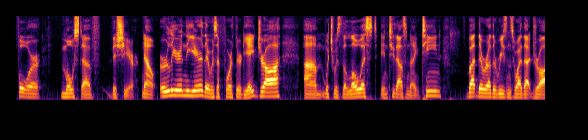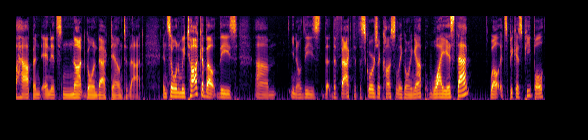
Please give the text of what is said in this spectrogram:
for most of this year. Now, earlier in the year, there was a 438 draw, um, which was the lowest in 2019. But there were other reasons why that draw happened, and it's not going back down to that. And so when we talk about these, um, you know, these the, the fact that the scores are constantly going up, why is that? Well, it's because people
